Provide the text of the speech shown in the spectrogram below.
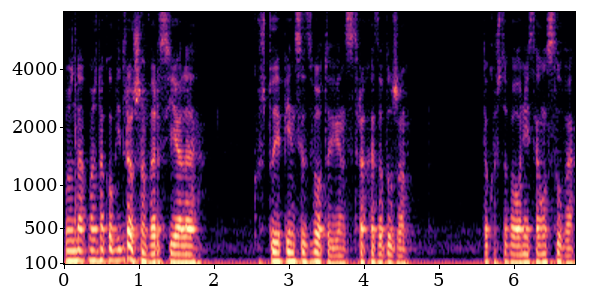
Można, można kupić droższą wersję, ale kosztuje 500 zł, więc trochę za dużo. To kosztowało niecałą stówę.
